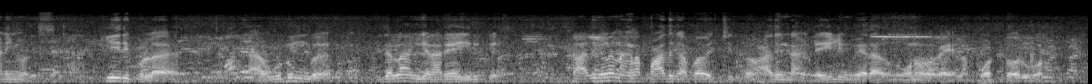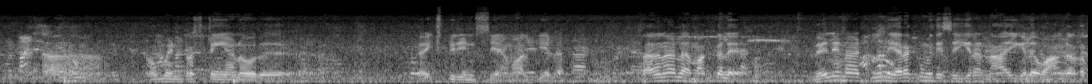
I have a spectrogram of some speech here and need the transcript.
அனிமல்ஸ் கீரிப்புல உடும்பு இதெல்லாம் இங்கே நிறைய இருக்குது ஸோ அதுக்கெல்லாம் நாங்களாம் பாதுகாப்பாக வச்சுருக்கோம். அதுக்கு நாங்கள் டெய்லியும் போய் ஏதாவது ஒன்று உணவு வகையெல்லாம் போட்டு வருவோம். ரொம்ப இன்ட்ரெஸ்டிங்கான ஒரு எக்ஸ்பீரியன்ஸ் என் வாழ்க்கையில். ஸோ அதனால் மக்கள் வெளிநாட்டிலேருந்து இறக்குமதி செய்கிற நாய்களை வாங்குறத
